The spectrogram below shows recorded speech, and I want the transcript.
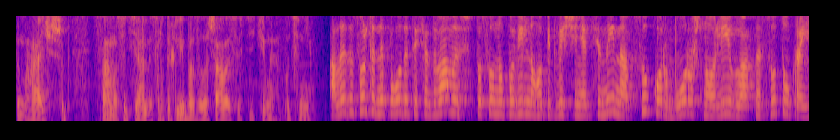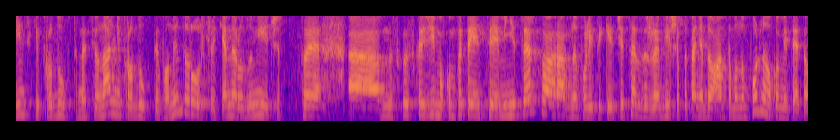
вимагаючи, щоб саме соціальні сорти хліба залишалися стійкими по ціні. Але дозвольте не погодитися з вами стосовно повільного підвищення ціни на цукор, борошно, олію, власне, суто українські продукти, національні продукти. Вони дорожчають. Я не розумію, чи це, е, скажімо, компетенція Міністерства аграрної політики, чи це вже більше питання до антимонопольного комітету.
